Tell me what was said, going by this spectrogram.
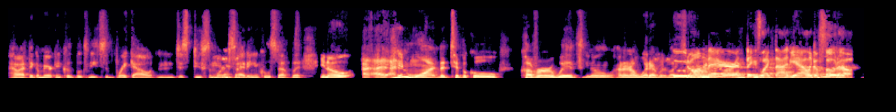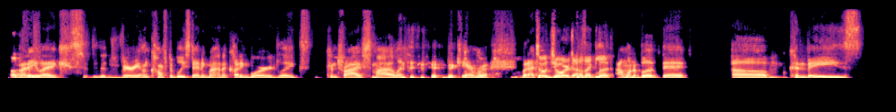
how I think American cookbooks needs to break out and just do some more exciting and cool stuff. But you know, I, I didn't want the typical cover with you know I don't know whatever like food on there and things like that. Yeah, like a photo. Yeah. Somebody like very uncomfortably standing behind a cutting board, like contrived smile and the camera. but I told George, I was like, look, I want a book that um, conveys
